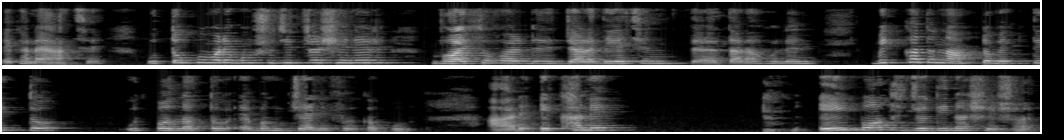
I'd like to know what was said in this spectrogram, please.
এখানে আছে। উত্তম কুমার এবং সুচিত্রা সেনের ভয়েস ওভার যারা দিয়েছেন তারা হলেন বিখ্যাত নাট্য ব্যক্তিত্ব উৎপল দত্ত এবং জেনিফার কাপুর। আর এখানে এই পথ যদি না শেষ হয়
